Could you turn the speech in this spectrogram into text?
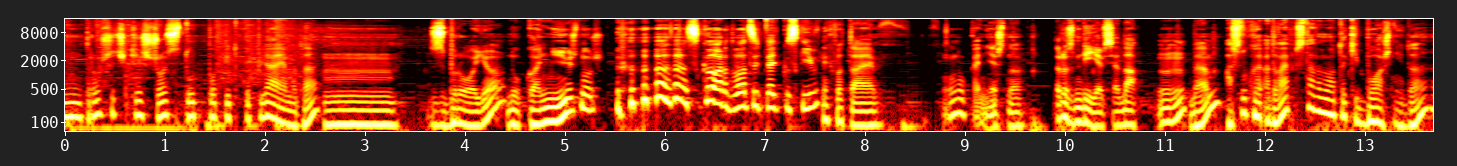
м, трошечки щось тут попідкупляємо, так? Ммм. Зброю? Ну, звісно ж. Скар, 25 кусків. Не хватає. Ну, звісно. Розмріявся, да. Угу. Бем. А слухай, а давай поставимо такі башні, да?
